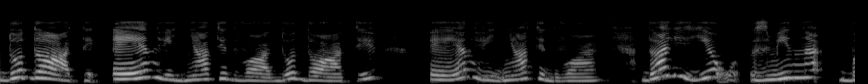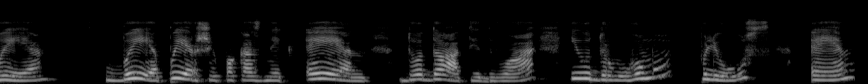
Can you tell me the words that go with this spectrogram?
Додати n відняти 2. Додати n відняти 2. Далі є змінна b. b перший показник n додати 2, і у другому плюс n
